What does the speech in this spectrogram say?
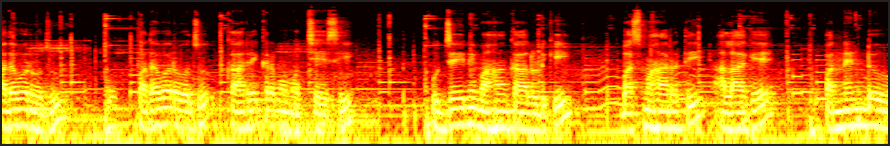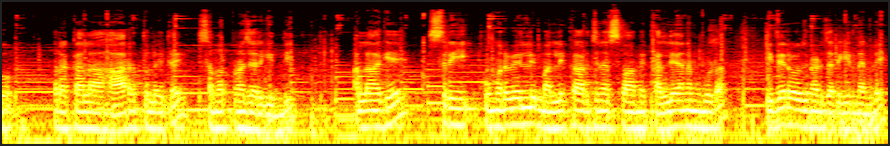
పదవ రోజు. పదవ రోజు కార్యక్రమం వచ్చేసి ఉజ్జయిని మహాకాలుడికి భస్మహారతి అలాగే పన్నెండు రకాల హారతులు అయితే సమర్పణ జరిగింది. అలాగే శ్రీ కుమరవెల్లి మల్లికార్జున స్వామి కళ్యాణం కూడా ఇదే రోజు నాడు జరిగిందండి.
